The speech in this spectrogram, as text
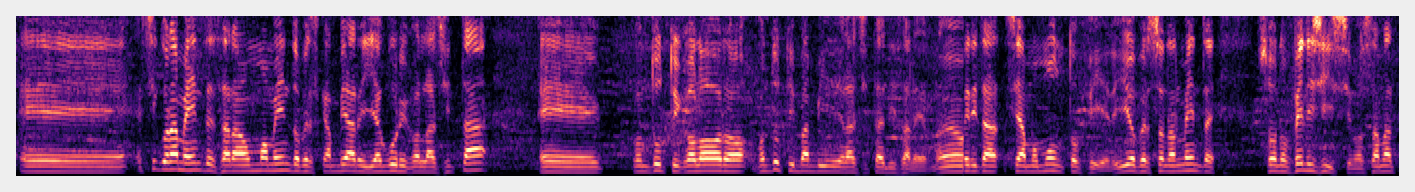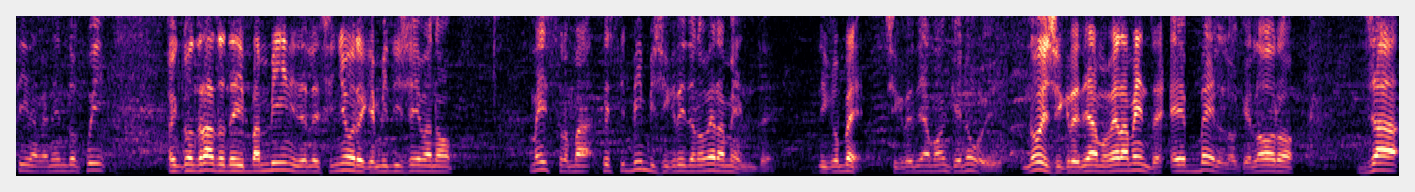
e sicuramente sarà un momento per scambiare gli auguri con la città e con tutti coloro, con tutti i bambini della città di Salerno. In verità siamo molto fieri, io personalmente sono felicissimo, stamattina venendo qui ho incontrato dei bambini, delle signore che mi dicevano maestro ma questi bimbi ci credono veramente? Dico beh, ci crediamo anche noi, noi ci crediamo veramente, è bello che loro già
